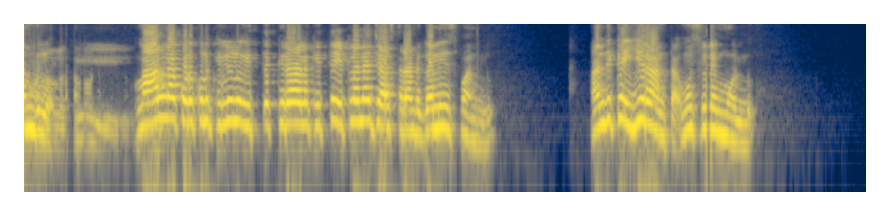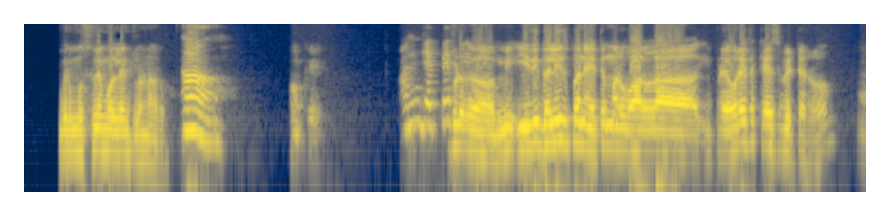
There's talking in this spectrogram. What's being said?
అందులో. మా అన్న కొడుకులకి ఇల్లు ఇత్త కిరాయిలకి ఇస్తే ఇట్లనే చేస్తారంట గలీజ్ పనులు. అందుకే ఇయ్యరంట ముస్లిం వాళ్ళు. మీరు ముస్లిం వాళ్ళ ఇంట్లో ఉన్నారు? ఆ. ఓకే. అని చెప్పేసి ఇప్పుడు ఆ, మీ- ఇది గలీజ్ పని అయితే మరి వాళ్ళ ఇప్పుడు ఎవరైతే కేసు పెట్టారో ఆ.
